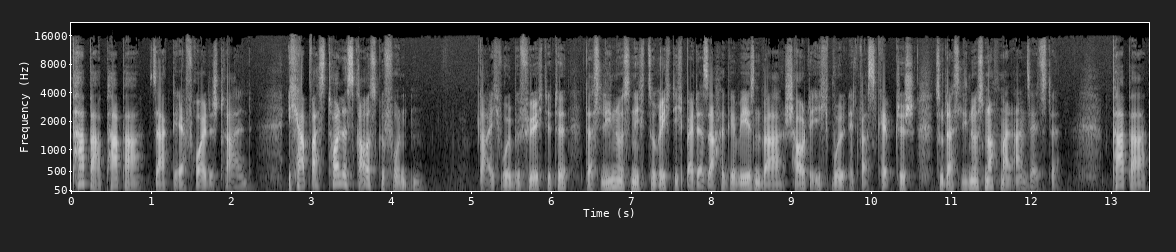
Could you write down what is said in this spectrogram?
Papa, Papa, sagte er freudestrahlend, ich habe was Tolles rausgefunden. Da ich wohl befürchtete, dass Linus nicht so richtig bei der Sache gewesen war, schaute ich wohl etwas skeptisch, so dass Linus nochmal ansetzte. Papa,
